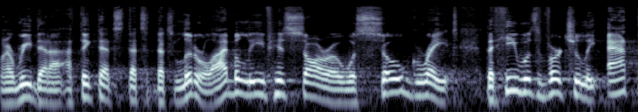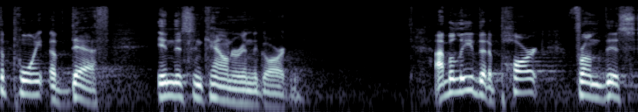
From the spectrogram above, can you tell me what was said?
When I read that, I, think that's, that's, that's literal. I believe his sorrow was so great that he was virtually at the point of death in this encounter in the garden. I believe that apart from this,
